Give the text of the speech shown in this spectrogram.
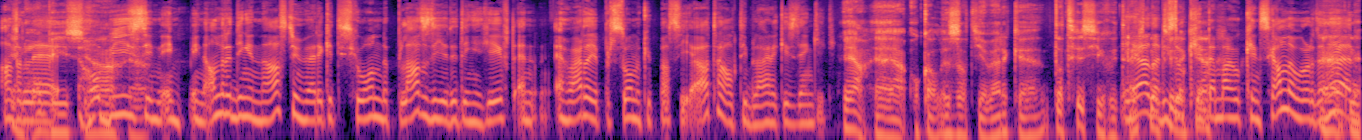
allerlei hobby's, hobby's, ja, In, in, in, andere dingen naast hun werk. Het is gewoon de plaats die je de dingen geeft en, en waar dat je persoonlijk je passie uithaalt die belangrijk is, denk ik. Ja, ja, ja. ook al is dat je werk, dat is je goed Ja, dat, is ook, dat mag ook geen schande worden. hè?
